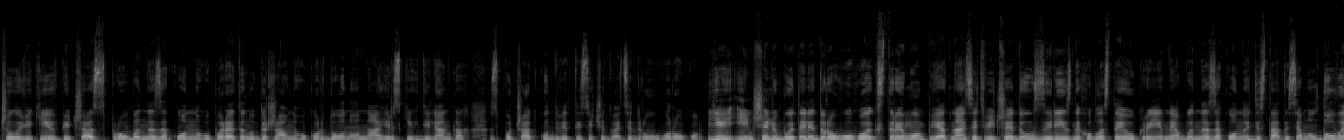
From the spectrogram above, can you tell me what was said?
чоловіків під час спроби незаконного перетину державного кордону на гірських ділянках з початку 2022 року. Є й інші любителі дорогого екстриму. 15 відчайдух з різних областей України, аби незаконно дістатися Молдови,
